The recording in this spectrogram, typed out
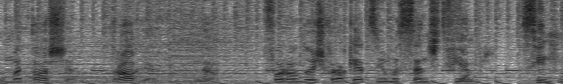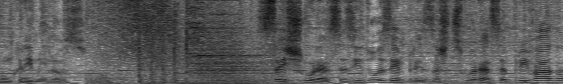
Uma tocha? Droga? Não. Foram dois croquetes e uma sandes de fiambre. Sinto-me um criminoso. Seis seguranças e duas empresas de segurança privada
